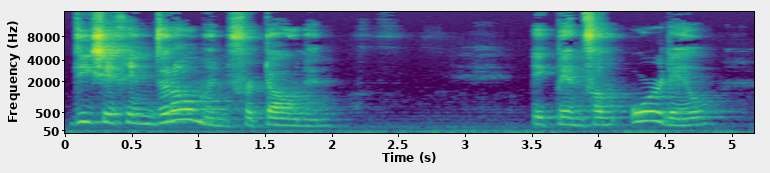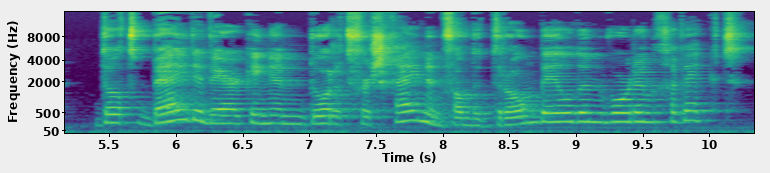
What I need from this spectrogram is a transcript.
die zich in dromen vertonen. Ik ben van oordeel dat beide werkingen door het verschijnen van de droombeelden worden gewekt.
